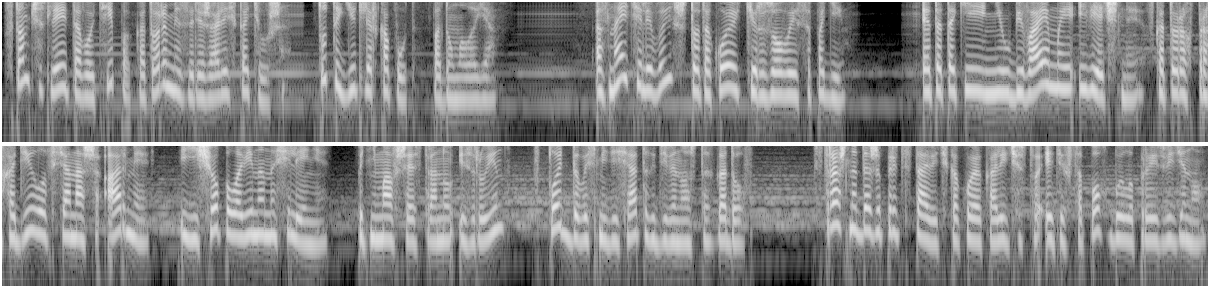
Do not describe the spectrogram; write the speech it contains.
в том числе и того типа, которыми заряжались «Катюши». Тут и Гитлер капут, подумала я. А знаете ли вы, что такое кирзовые сапоги? Это такие неубиваемые и вечные, в которых проходила вся наша армия и еще половина населения, поднимавшая страну из руин вплоть до 80-х-90-х годов. Страшно даже представить, какое количество этих сапог было произведено.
